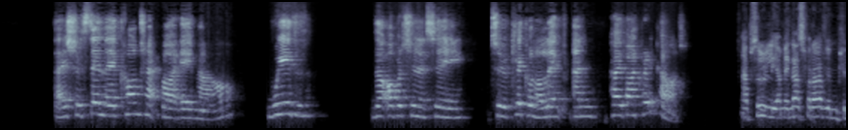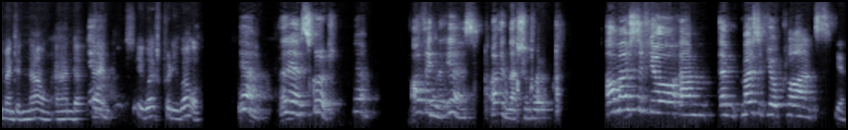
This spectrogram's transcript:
they should send their contract by email with the opportunity to click on a link and pay by credit card. Absolutely. I mean, that's what I've implemented now, and uh, yeah. it, works, it works pretty well. Yeah, yeah, it's good. Yeah, I think that yes, I think that should work. Are most of your um, um, most of your clients yeah.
